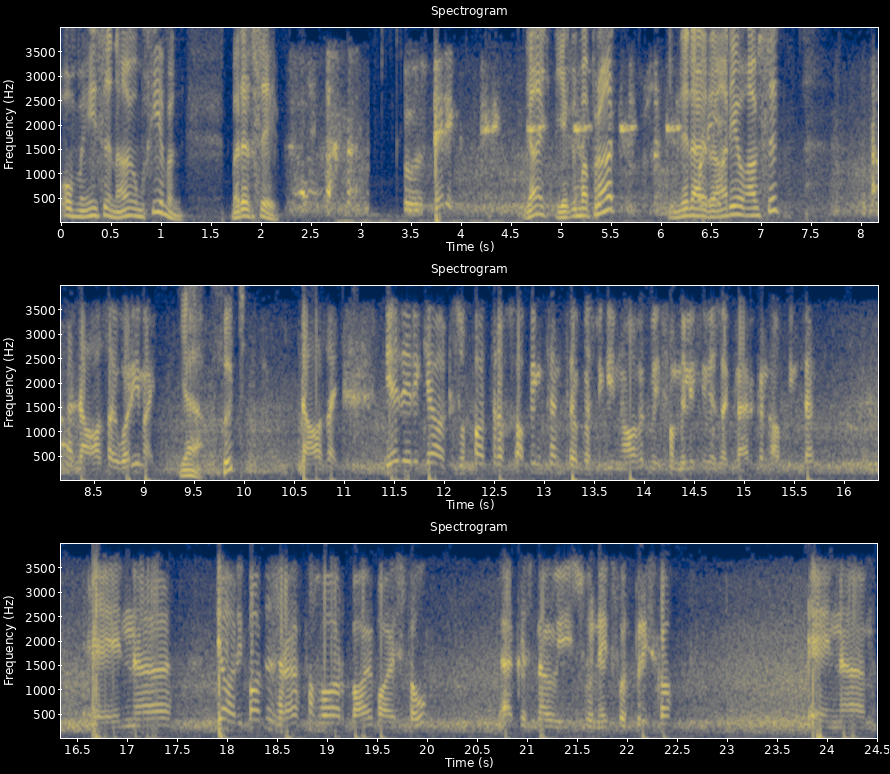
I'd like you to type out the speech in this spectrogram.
of mense in nou omgewing. Middag sê. Derek. Ja, jy kan maar praat. Jy net daai radio afsit. Daar sê hoorie my. Ja, goed. Daar sê. Nee, Derek, ja, ek is op pad terug Appington, so ek was 'n bietjie naweek by familie gewees, ek werk in Appington. En uh ja, die pad is regtig waar baie baie stil. Ek is nou hier so net voor Prieska. En ehm um,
